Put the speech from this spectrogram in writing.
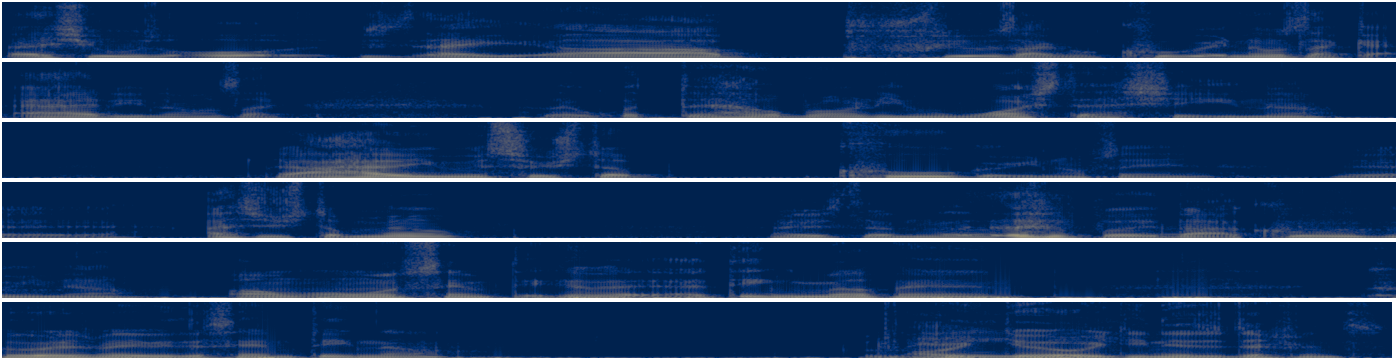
Like she was all like, ah, she was like a cougar, and it was like an ad. You know, I was like, I was like, what the hell, bro? I didn't even watch that shit. You know, like I haven't even searched up cougar. You know what I'm saying? Yeah, yeah. I searched up milf, I just don't know. but not cougar. You know. um, almost same thing. I think MILF and Cougar is maybe the same thing now. Or you, or you Maybe. think there's a difference?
